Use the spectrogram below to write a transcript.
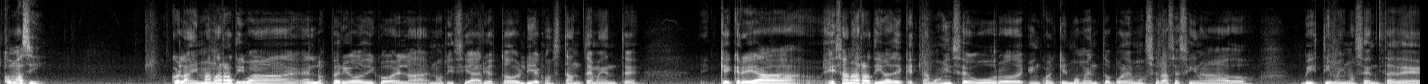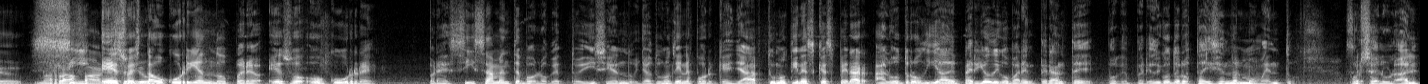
¿Cómo así? Con la misma narrativa en los periódicos, en los noticiarios, todo el día constantemente, que crea esa narrativa de que estamos inseguros, de que en cualquier momento podemos ser asesinados, víctima inocente de una sí, eso yo. está ocurriendo, pero eso ocurre precisamente por lo que estoy diciendo. Ya tú no tienes porque ya tú no tienes que esperar al otro día del periódico para enterarte, porque el periódico te lo está diciendo al momento por celular.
